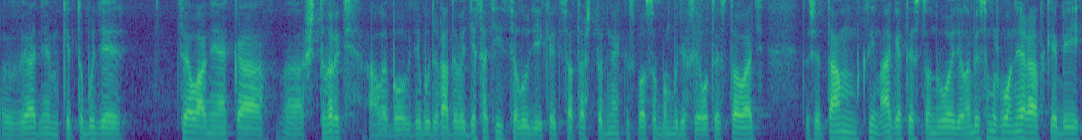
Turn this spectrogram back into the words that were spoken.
ja neviem, keď to bude celá nejaká e, štvrť, alebo kde budú radové 10 tisíce ľudí, keď sa tá štvrť nejakým spôsobom bude chcieť otestovať. Takže tam k tým AG testom dôjde. Len by som už bol nerád, keby e,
